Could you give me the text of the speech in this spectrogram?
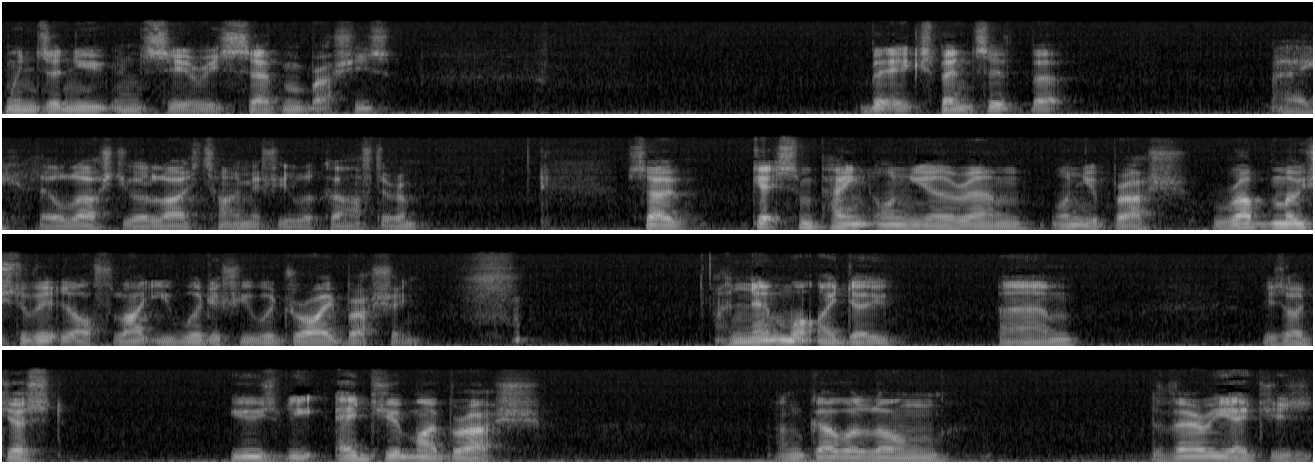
Winsor Newton series 7 brushes. A bit expensive but hey they'll last you a lifetime if you look after them so get some paint on your um, on your brush. Rub most of it off like you would if you were dry brushing. And then what I do um, is I just use the edge of my brush and go along the very edges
